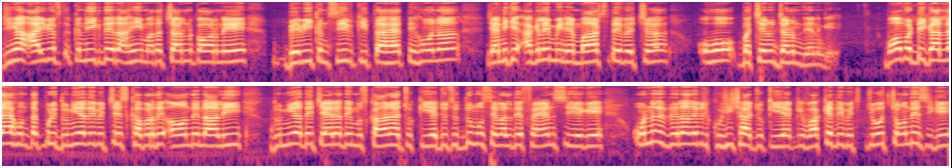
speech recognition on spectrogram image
ਜੀ ਹਾਂ ਆਈਵੀਐਫ ਤਕਨੀਕ ਦੇ ਰਾਹੀਂ ਮਾਤਾ ਚਰਨ ਕੌਰ ਨੇ ਬੇਬੀ ਕਨਸੀਵ ਕੀਤਾ ਹੈ ਤੇ ਹੁਣ ਯਾਨੀ ਕਿ ਅਗਲੇ ਮਹੀਨੇ ਮਾਰਚ ਦੇ ਵਿੱਚ ਉਹ ਬੱਚੇ ਨੂੰ ਜਨਮ ਦੇਣਗੇ। ਬਹੁਤ ਵੱਡੀ ਗੱਲ ਹੈ, ਹੁਣ ਤੱਕ ਪੂਰੀ ਦੁਨੀਆ ਦੇ ਵਿੱਚ ਇਸ ਖਬਰ ਦੇ ਆਉਣ ਦੇ ਨਾਲ ਹੀ ਦੁਨੀਆ ਦੇ ਚਿਹਰਿਆਂ ਤੇ ਮੁਸਕਾਨ ਆ ਚੁੱਕੀ ਹੈ। ਜੋ ਸਿੱਧੂ ਮੂਸੇਵਾਲੇ ਦੇ ਫੈਨ ਸੀਗੇ, ਉਹਨਾਂ ਦੇ ਦਿਲਾਂ ਦੇ ਵਿੱਚ ਖੁਸ਼ੀ ਛਾ ਚੁੱਕੀ ਹੈ ਕਿ ਵਾਕਿਆ ਦੇ ਵਿੱਚ ਜੋ ਚਾਹੁੰਦੇ ਸੀਗੇ,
